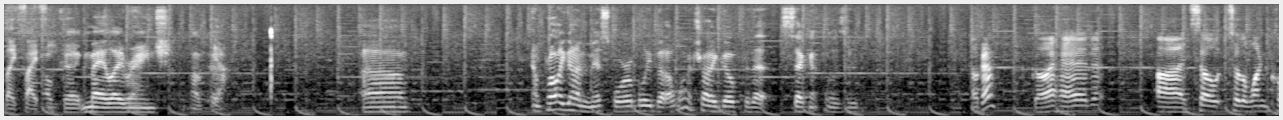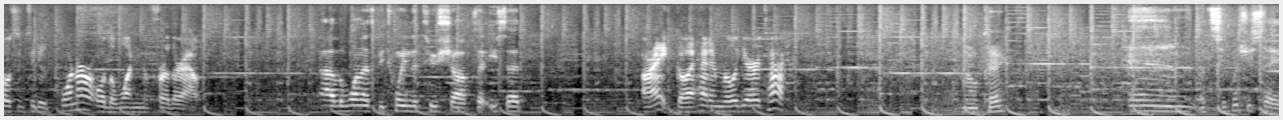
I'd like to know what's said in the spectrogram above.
like five feet. Okay. Melee range. Okay. Yeah. Um, I'm probably gonna miss horribly, but I want to try to go for that second lizard. Okay, go ahead. Uh, so so the one closer to the corner or the one further out? Uh, the one that's between the two shops that you said. All right, go ahead and roll your attack. Okay. And let's see, what you say?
